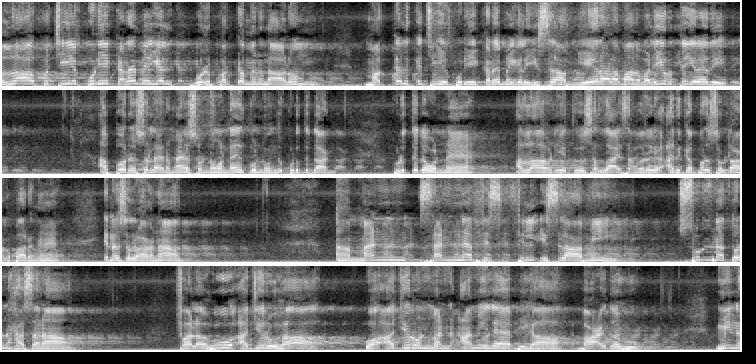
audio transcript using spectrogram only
அல்லாவுக்கு செய்யக்கூடிய கடமைகள் ஒரு பக்கம் இருந்தாலும் மக்களுக்கு செய்யக்கூடிய கடமைகளை இஸ்லாம் ஏராளமாக வலியுறுத்துகிறது. அப்போ ரசோல்லா என்ன சொன்ன உடனே கொண்டு வந்து கொடுத்துட்டாங்க. கொடுத்துட்ட உடனே அல்லாஹுடைய தூ சல்லாஸ் அவர்கள் அதுக்கப்புறம் சொல்றாங்க பாருங்க. என்ன சொல்றாங்கன்னா மன் சன்ன ஃபில் இஸ்லாமி சுன்னத்துன் ஹசனா. ஃபலஹு அஜிருஹா வ அஜிருன் மன் அமில பிகா பஅதஹு. மின்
